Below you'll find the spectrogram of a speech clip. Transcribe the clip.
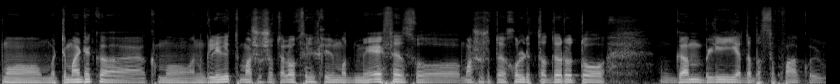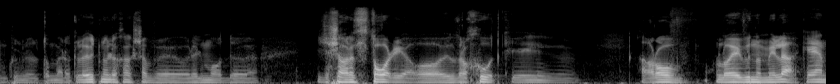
כמו מתמטיקה, כמו אנגלית, משהו שאתה לא צריך ללמוד מאפס, או משהו שאתה יכול לתדר אותו גם בלי ידע בשפה, זאת אומרת, לא ייתנו לך עכשיו ללמוד ישר היסטוריה או אזרחות, כי הרוב לא יבינו מילה, כן?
